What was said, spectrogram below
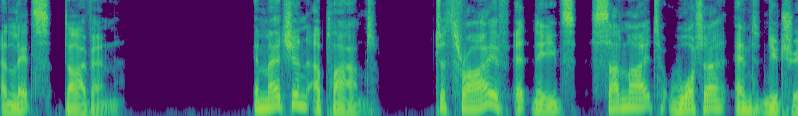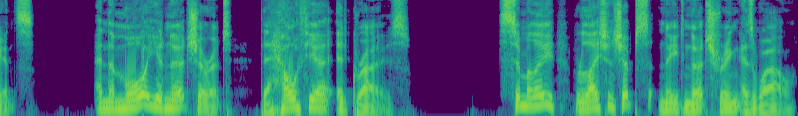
and let's dive in. Imagine a plant. To thrive, it needs sunlight, water, and nutrients. And the more you nurture it, the healthier it grows. Similarly, relationships need nurturing as well.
